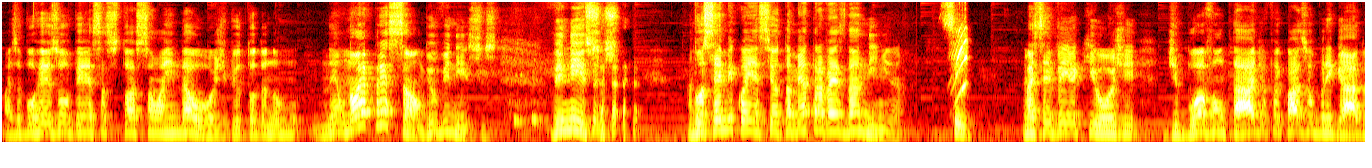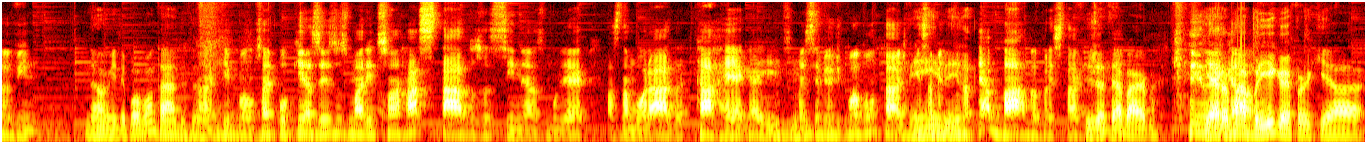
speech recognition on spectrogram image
Mas eu vou resolver essa situação ainda hoje, viu? Tô dando. Não não é pressão, viu, Vinícius? Vinícius, você me conheceu também através da Aninha. Sim. Mas você veio aqui hoje de boa vontade ou foi quase obrigado a vir? Não, vim de boa vontade Ah, também. que bom. Sabe por quê? Às vezes os maridos são arrastados, assim, né? As mulheres, as namoradas, carrega eles. Uhum. Mas você veio de boa vontade. Vim, sabendo que vim. fez até a barba pra estar aqui. Fiz até a barba. Que E era uma legal. briga, porque a-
